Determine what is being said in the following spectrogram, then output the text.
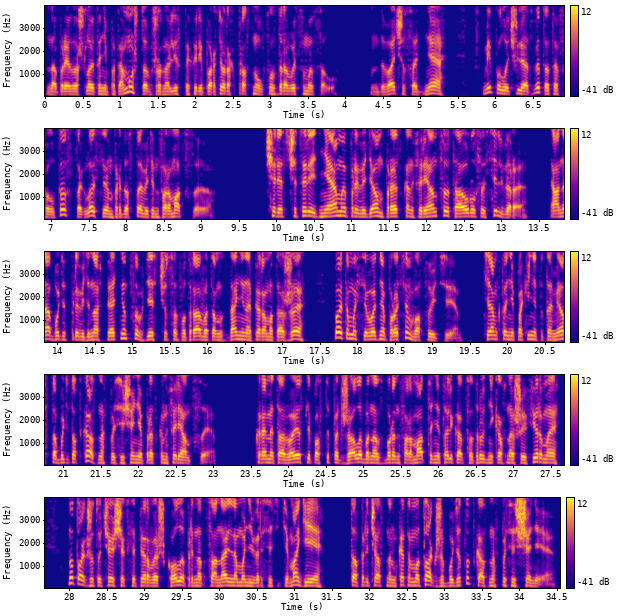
Но произошло это не потому, что в журналистах и репортерах проснулся здравый смысл. Два часа дня. СМИ получили ответ от ФЛТ с согласием предоставить информацию. Через четыре дня мы проведем пресс-конференцию Тауруса Сильвера. Она будет проведена в пятницу в 10 часов утра в этом здании на первом этаже, поэтому сегодня просим вас уйти. Тем, кто не покинет это место, будет отказано в посещении пресс-конференции. Кроме того, если поступят жалобы на сбор информации не только от сотрудников нашей фирмы, но также от учащихся первой школы при Национальном университете магии, то причастным к этому также будет отказано в посещении.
